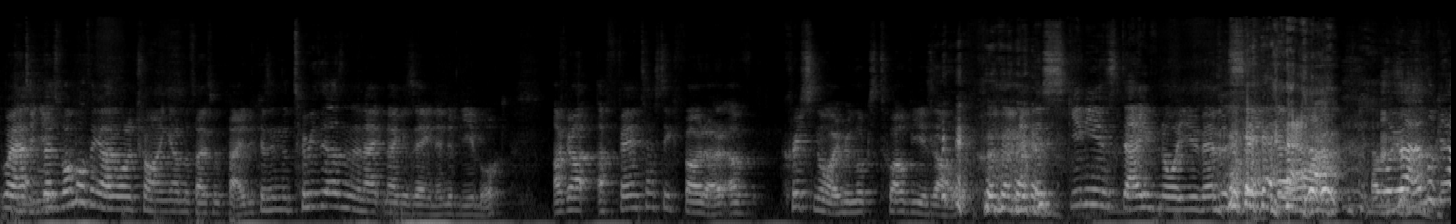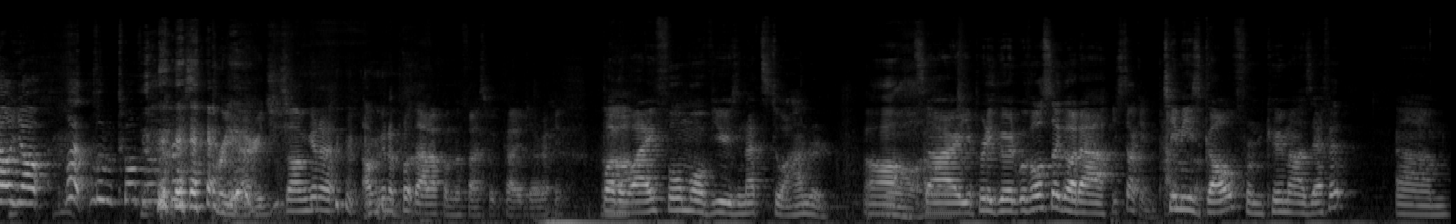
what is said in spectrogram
Well, continue. there's one more thing I want to try and get on the Facebook page because in the 2008 magazine end of year book, I got a fantastic photo of Chris Noy, who looks 12 years old, and the skinniest Dave Noy you've ever seen. in your life. And look at that! And look how young, that little 12 year old Chris. Pre-marriage. So I'm gonna, I'm gonna put that up on the Facebook page. I reckon. By the Oh. way, four more views and that's to hundred. Oh, So you're pretty good. We've also got uh, He's stuck in. Timmy's goal from Kumar's effort. Um,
